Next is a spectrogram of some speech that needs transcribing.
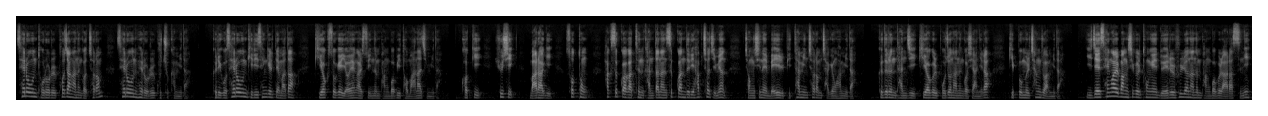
새로운 도로를 포장하는 것처럼 새로운 회로를 구축합니다. 그리고 새로운 길이 생길 때마다 기억 속에 여행할 수 있는 방법이 더 많아집니다. 걷기, 휴식, 말하기, 소통, 학습과 같은 간단한 습관들이 합쳐지면 정신에 매일 비타민처럼 작용합니다. 그들은 단지 기억을 보존하는 것이 아니라 기쁨을 창조합니다. 이제 생활 방식을 통해 뇌를 훈련하는 방법을 알았으니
